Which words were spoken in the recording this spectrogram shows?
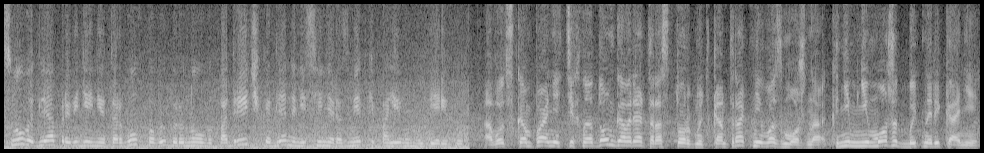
снова для проведения торгов по выбору нового подрядчика для нанесения разметки по левому берегу. А вот в компании «Технодом» говорят, расторгнуть контракт невозможно. К ним не может быть нареканий.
